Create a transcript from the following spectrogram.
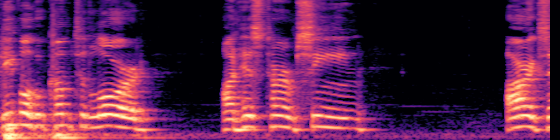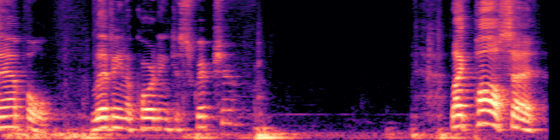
People who come to the Lord on His terms, seeing our example living according to Scripture. Like Paul said,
